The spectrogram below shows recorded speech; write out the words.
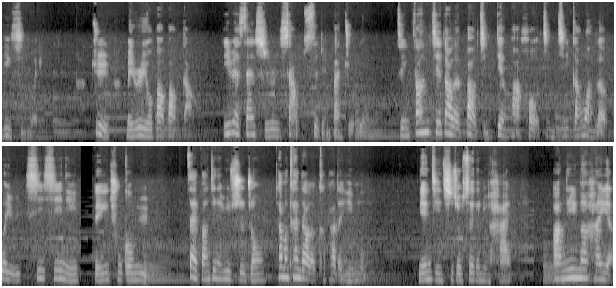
异行为。据《每日邮报》报道，一月三十日下午四点半左右，警方接到了报警电话后，紧急赶往了位于西悉尼的一处公寓。在房间的浴室中，他们看到了可怕的一幕：年仅十九岁的女孩阿尼玛哈亚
